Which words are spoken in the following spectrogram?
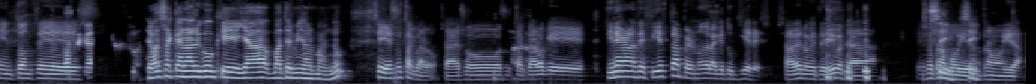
Entonces, Te va a sacar algo que ya va a terminar mal, ¿no? sí, eso está claro. O sea, eso, eso está claro que tiene ganas de fiesta, pero no de la que tú quieres. ¿Sabes lo que te digo? O sea, es otra Sí, movida, sí. otra movida.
